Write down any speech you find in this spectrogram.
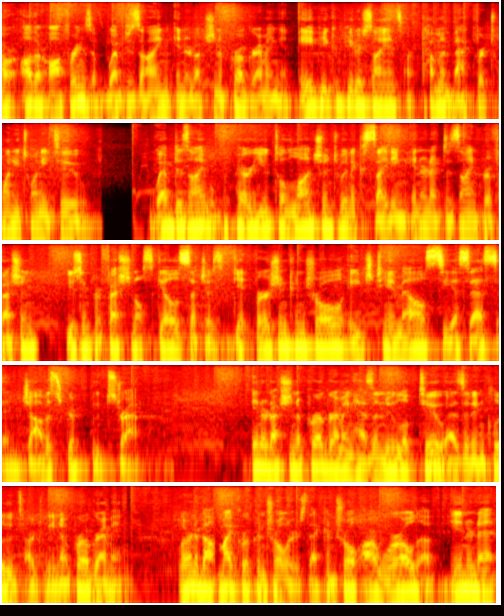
Our other offerings of web design, introduction to programming, and AP computer science are coming back for 2022. Web design will prepare you to launch into an exciting internet design profession using professional skills such as Git version control, HTML, CSS, and JavaScript Bootstrap. Introduction to programming has a new look too, as it includes Arduino programming. Learn about microcontrollers that control our world of internet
